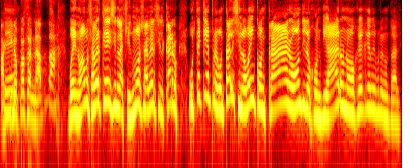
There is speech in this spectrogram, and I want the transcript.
Aquí no pasa nada. Bueno, vamos a ver qué dicen la chismosa, a ver si el carro... ¿Usted quiere preguntarle si lo va a encontrar o dónde lo jondearon o qué quiere preguntarle?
